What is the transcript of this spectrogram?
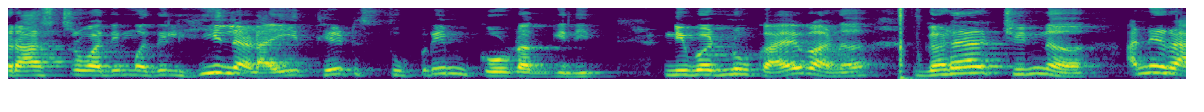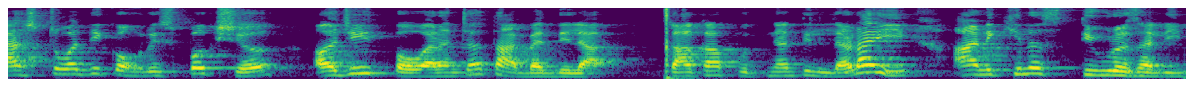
राष्ट्रवादीमधील ही लढाई थेट सुप्रीम कोर्टात गेली. निवडणूक आयोगानं घड्याळ चिन्ह आणि राष्ट्रवादी काँग्रेस पक्ष अजित पवारांच्या ताब्यात दिला. काका पुतण्यातील लढाई आणखीनच तीव्र झाली.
